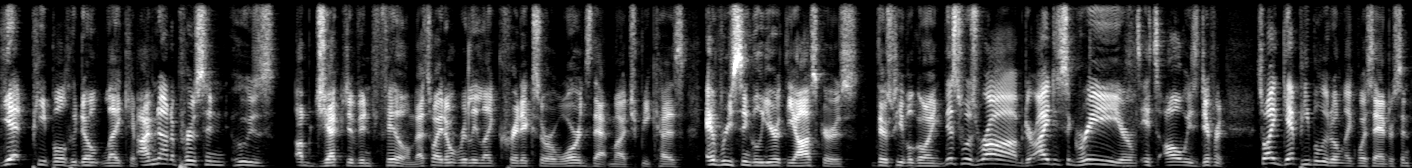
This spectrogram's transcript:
get people who don't like him. I'm not a person who's objective in film. That's why I don't really like critics or awards that much because every single year at the Oscars, there's people going, "This was robbed," or "I disagree," or it's always different. So I get people who don't like Wes Anderson.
